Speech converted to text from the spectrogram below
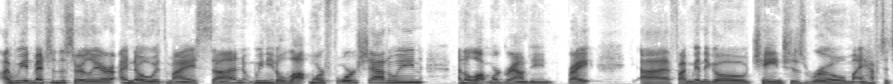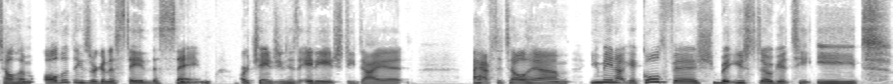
I, we had mentioned this earlier. I know with my son, we need a lot more foreshadowing and a lot more grounding, right? Uh, if I'm going to go change his room, I have to tell him all the things are going to stay the same. Or changing his ADHD diet, I have to tell him you may not get goldfish, but you still get to eat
